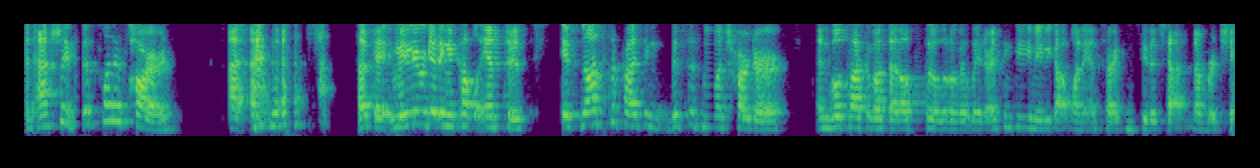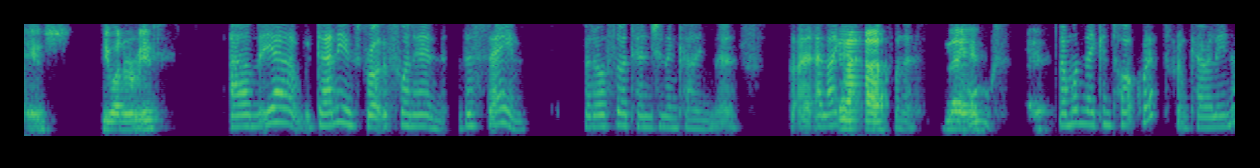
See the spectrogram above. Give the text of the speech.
And actually, this one is hard. okay, maybe we're getting a couple answers. It's not surprising. This is much harder. And we'll talk about that also a little bit later. I think we maybe got one answer. I can see the chat number change. Do you want to read? Um, yeah, Danny's brought this one in. The same, but also attention and kindness. So I, I like yeah. that thoughtfulness. Nice. Ooh, someone they can talk with from Carolina.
